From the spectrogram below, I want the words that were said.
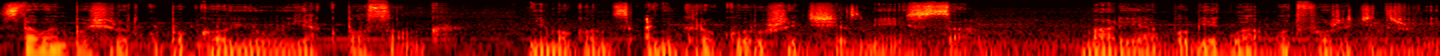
Stałem pośrodku pokoju jak posąg, nie mogąc ani kroku ruszyć się z miejsca. Maria pobiegła otworzyć drzwi.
